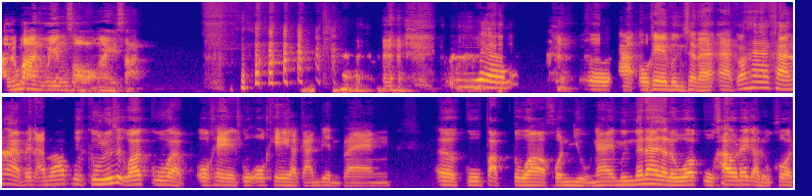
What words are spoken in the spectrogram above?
อนุบาลกูยังสองไงไอ้สัตว์ เอออะโอเคมึงชนะ อะก็ห้าครั้งอะเป็นอันว่าคือกูรู้สึกว่ากูแบบโอเค กูโอเคกับการเปลี่ยนแปลงเออกูปรับตัวคนอยู่ง่าย มึงก็น่าจะรู้ว่ากูเข้าได้กับทุกคน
